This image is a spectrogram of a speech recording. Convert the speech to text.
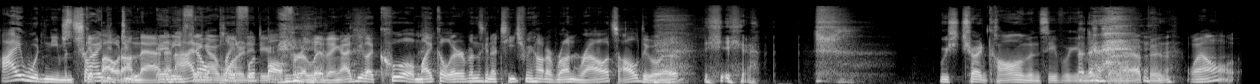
I wouldn't even Just skip to out on that, and I don't I play football for a living. I'd be like, cool, Michael Irvin's gonna teach me how to run routes. I'll do it. yeah. We should try and call him and see if we can make that happen. Well,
